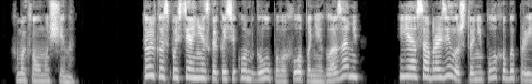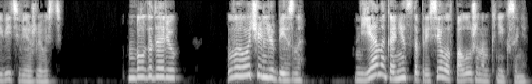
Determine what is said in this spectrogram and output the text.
— хмыкнул мужчина. Только спустя несколько секунд глупого хлопания глазами я сообразила, что неплохо бы проявить вежливость. «Благодарю. Вы очень любезны». Я наконец-то присела в положенном Книксоне.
